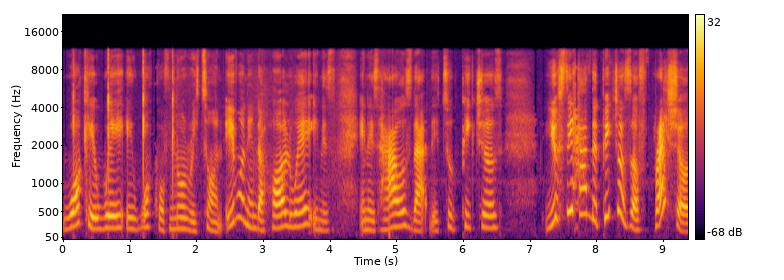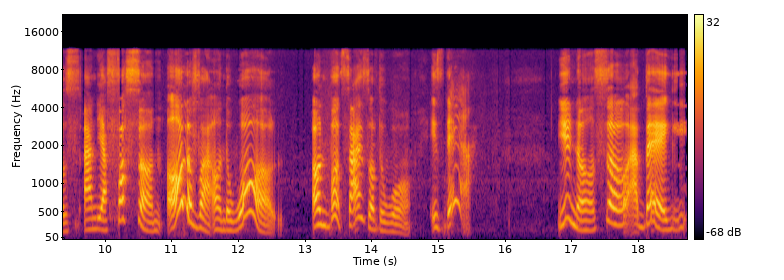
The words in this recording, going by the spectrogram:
Walk away, a walk of no return. Even in the hallway in his in his house that they took pictures, you still have the pictures of Precious and their first son all over on the wall, on both sides of the wall. Is there you know so i beg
